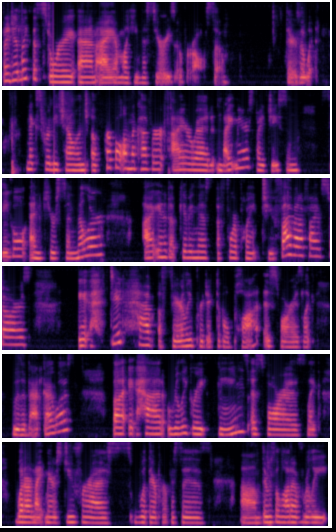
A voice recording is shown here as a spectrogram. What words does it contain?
But I did like the story, and I am liking this series overall, so there's a win. Next for the challenge of purple on the cover, I read Nightmares by Jason Segel and Kirsten Miller. I ended up giving this a 4.25 out of 5 stars. It did have a fairly predictable plot as far as like who the bad guy was, but it had really great themes as far as like what our nightmares do for us, what their purpose is. Um, there was a lot of really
